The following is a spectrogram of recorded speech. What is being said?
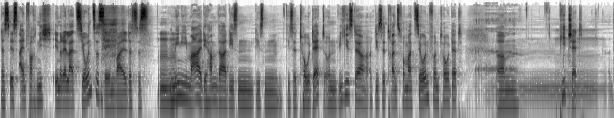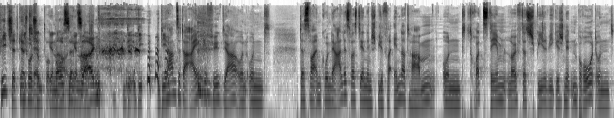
das ist einfach nicht in Relation zu sehen, weil das ist mhm. minimal. Die haben da diesen, diesen, diese Toadette und wie hieß der, diese Transformation von Toadette? Ähm, Peachette. Peachette, ich wollte schon genau, genau. sagen. Die, die, die haben sie da eingefügt, ja, und, und das war im Grunde alles, was die an dem Spiel verändert haben. Und trotzdem läuft das Spiel wie geschnitten Brot und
